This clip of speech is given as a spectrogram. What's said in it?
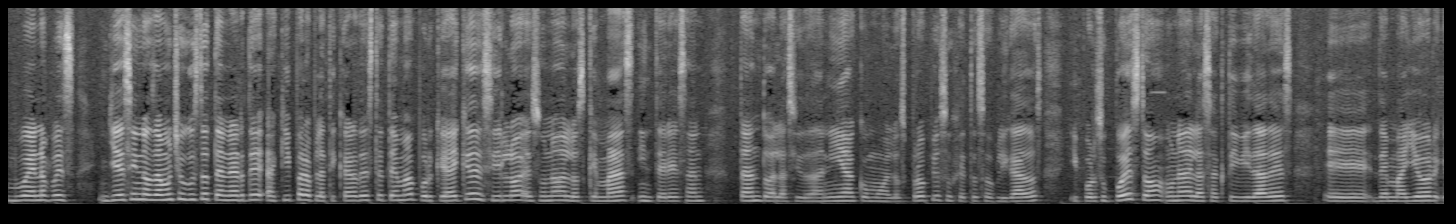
Bueno, pues Jessy, nos da mucho gusto tenerte aquí para platicar de este tema porque hay que decirlo, es uno de los que más interesan tanto a la ciudadanía como a los propios sujetos obligados y por supuesto una de las actividades eh, de mayor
